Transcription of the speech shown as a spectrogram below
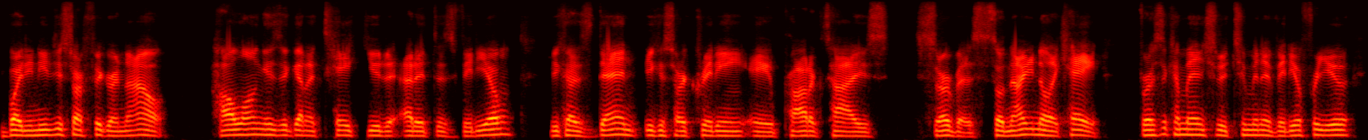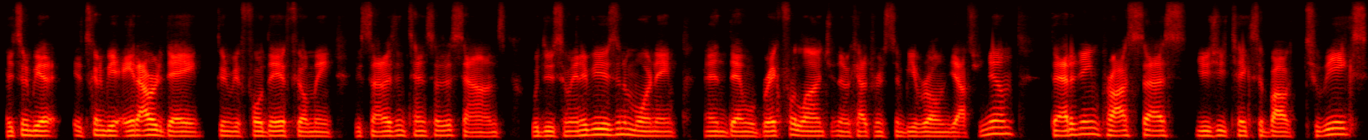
But you need to start figuring out how long is it going to take you to edit this video? Because then you can start creating a productized service. So now you know, like, hey, first to come in, shoot a two minute video for you. It's gonna be a it's gonna be an eight hour day. It's gonna be a full day of filming. It's not as intense as it sounds. We'll do some interviews in the morning, and then we'll break for lunch, and then we'll capture some B roll in the afternoon. The editing process usually takes about two weeks.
